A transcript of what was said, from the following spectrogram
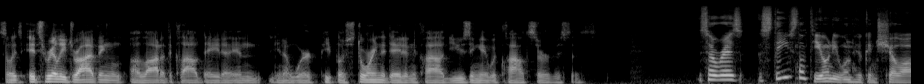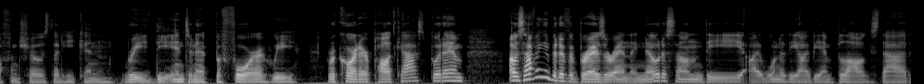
so it's it's really driving a lot of the cloud data and you know where people are storing the data in the cloud, using it with cloud services. So Riz, Steve's not the only one who can show off and shows that he can read the internet before we record our podcast. But um, I was having a bit of a browse and I noticed on the uh, one of the IBM blogs that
